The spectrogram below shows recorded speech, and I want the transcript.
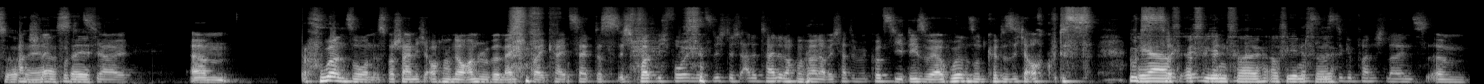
so, Punchline-Potenzial. Ja, ähm, Hurensohn ist wahrscheinlich auch noch eine Honorable Mention bei KZ. Das, ich wollte mich vorhin jetzt nicht durch alle Teile nochmal hören, aber ich hatte mir kurz die Idee, so ja, Hurensohn könnte sicher auch gutes, gutes ja, Zeug auf, auf jeden Fall, auf jeden Fall. lustige Punchlines. Ähm,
